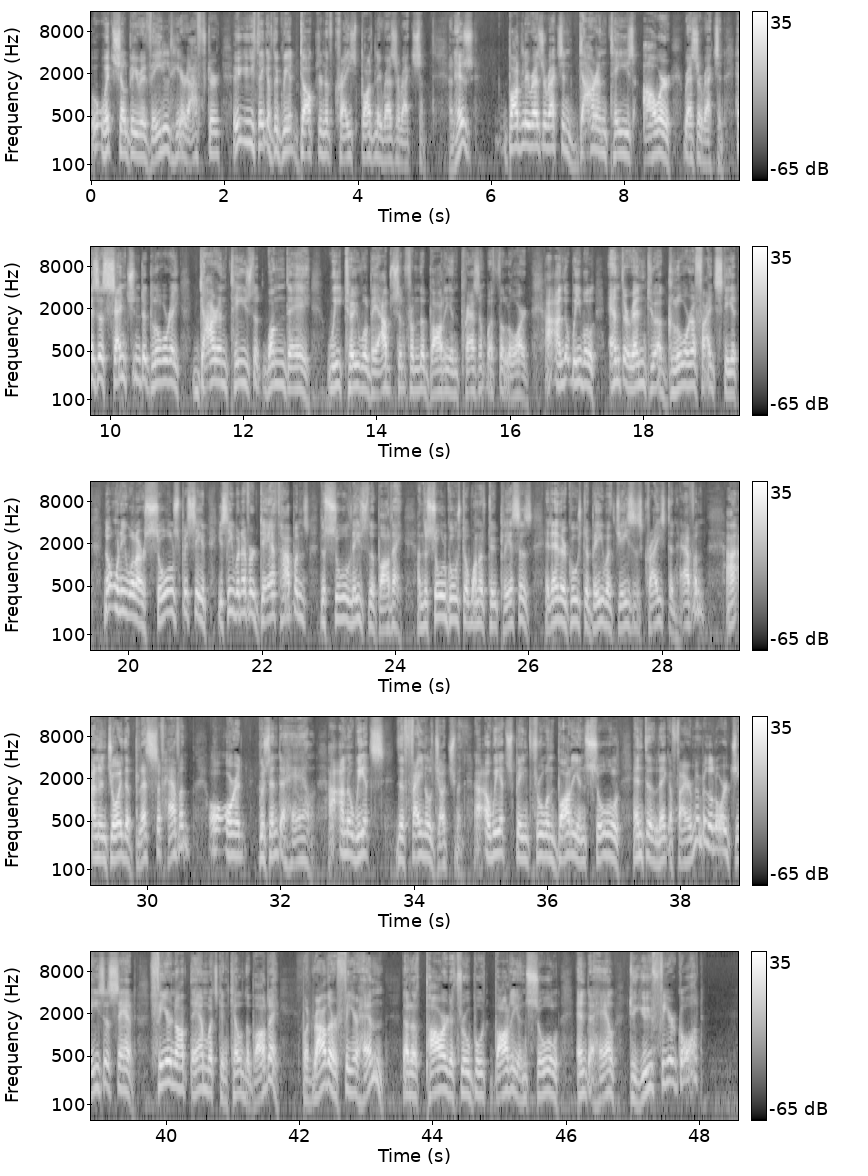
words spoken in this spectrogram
Which shall be revealed hereafter. You think of the great doctrine of Christ's bodily resurrection and his bodily resurrection guarantees our resurrection. His ascension to glory guarantees that one day we too will be absent from the body and present with the Lord, and that we will enter into a glorified state. Not only will our souls be saved, you see, whenever death happens, the soul leaves the body, and the soul goes to one of two places. It either goes to be with Jesus Christ in heaven uh, and enjoy the bliss of heaven, or, or it goes into hell and awaits the final judgment, awaits being thrown body and soul into the lake of fire. Remember, the Lord Jesus said, Fear not them which can kill the body, but rather fear him that hath power to throw both body and soul into hell. Do you fear God?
